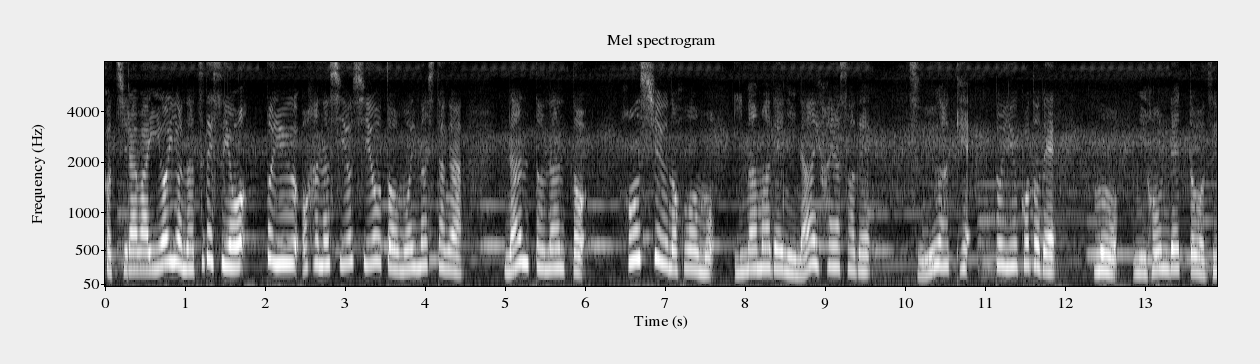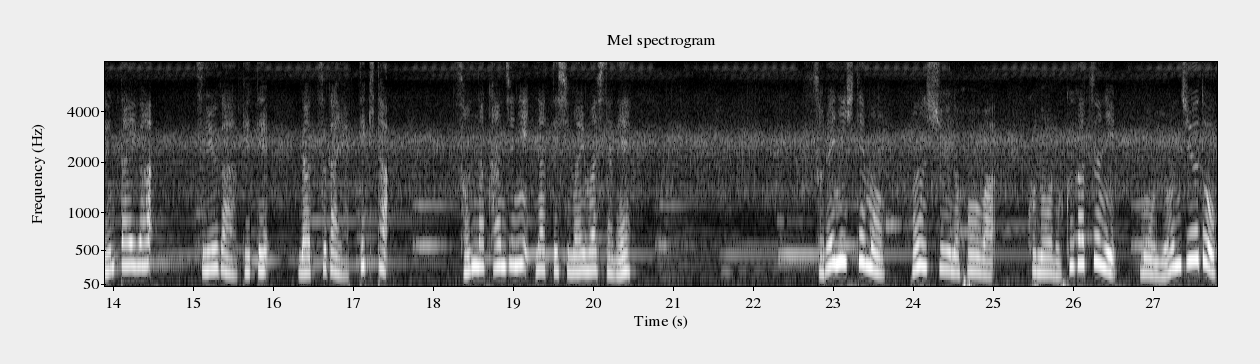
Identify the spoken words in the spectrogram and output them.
こちらはいよいよ夏ですよというお話をしようと思いましたがなんとなんと本州の方も今までにない速さで梅雨明けということでもう日本列島全体が梅雨が明けて夏がやってきた。そんな感じになってしまいましたね。それにしても本州の方はこの6月にもう40度を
